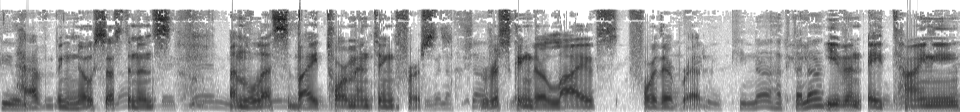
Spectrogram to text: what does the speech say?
having no sustenance unless by tormenting first, risking their lives for their bread. Even a tiny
